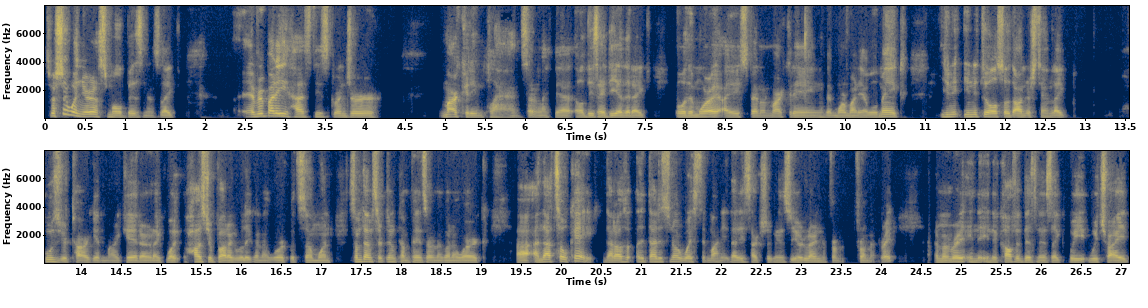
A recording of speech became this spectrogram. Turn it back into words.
Especially when you're a small business, like everybody has these grandeur marketing plans or like that, or this idea that like oh, the more I, I spend on marketing, the more money I will make. You need, you need to also understand like who's your target market or like what how's your product really going to work with someone? Sometimes certain campaigns are not going to work uh, and that's okay. That also that is no wasted money. That is actually means you're learning from from it right? I remember in the in the coffee business like we we tried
